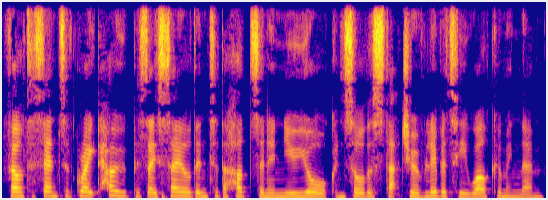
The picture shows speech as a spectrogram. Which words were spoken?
felt a sense of great hope as they sailed into the Hudson in New York and saw the Statue of Liberty welcoming them.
